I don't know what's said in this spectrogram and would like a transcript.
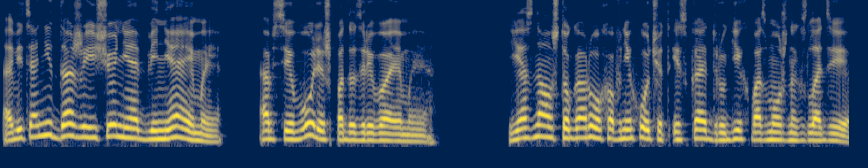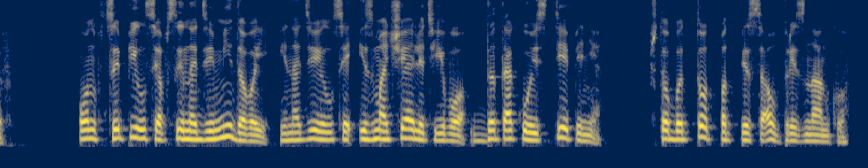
А ведь они даже еще не обвиняемые, а всего лишь подозреваемые. Я знал, что Горохов не хочет искать других возможных злодеев. Он вцепился в сына Демидовой и надеялся измочалить его до такой степени, чтобы тот подписал признанку.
